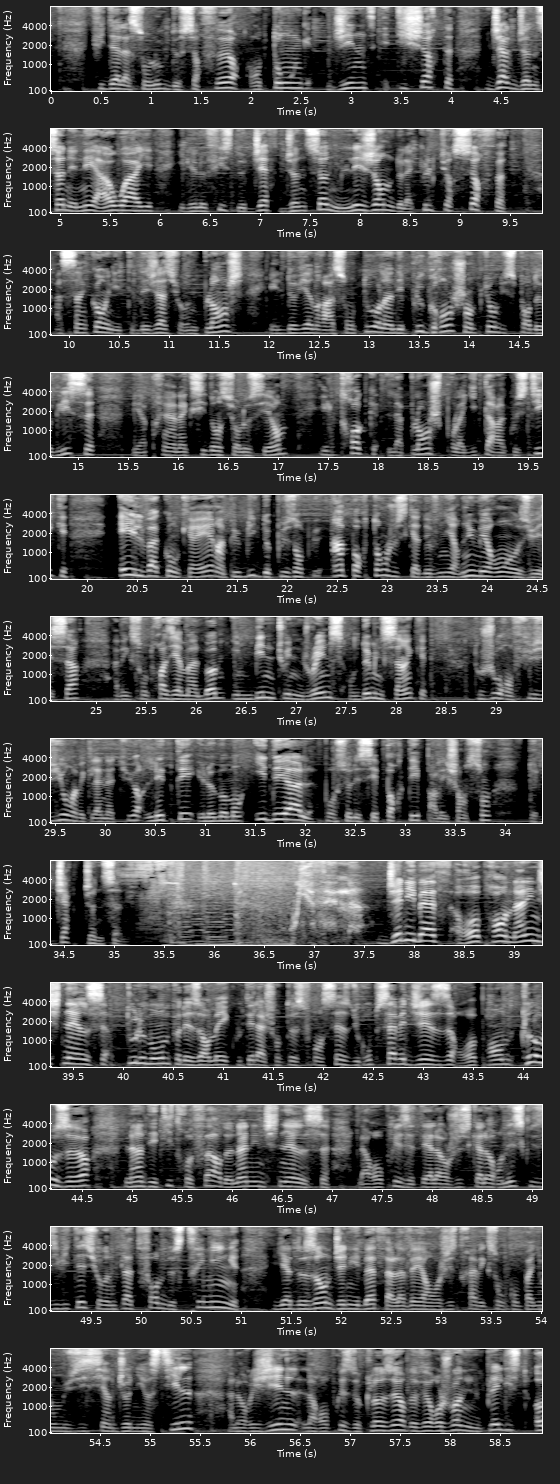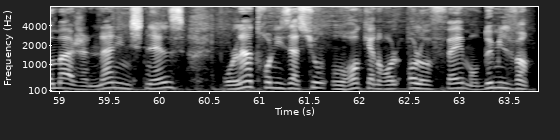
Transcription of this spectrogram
Fidèle à son look de surfeur en tongs, jeans et t-shirt, Jack Johnson est né à Hawaï. Il est le fils de Jeff Johnson, une légende de la culture surf. À 5 ans, il était déjà sur une planche et il deviendra à son tour l'un des plus grands champions du sport de glisse. Mais après un accident sur l'océan, il troque la planche pour la guitare acoustique et il va conquérir un public de plus en plus important jusqu'à devenir numéro 1 aux USA avec son troisième album In Between Dreams en 2005 toujours en fusion avec la nature, l'été est le moment idéal pour se laisser porter par les chansons de Jack Johnson. Jenny Beth reprend Nine Inch. Tout le monde peut désormais écouter la chanteuse française du groupe Savages reprendre Closer, l'un des titres phares de Nine Inch. La reprise était alors jusqu'alors en exclusivité sur une plateforme de streaming. Il y a deux ans, Jenny Beth l'avait enregistrée avec son compagnon musicien Johnny Hostile. À l'origine, la reprise de Closer devait rejoindre une playlist hommage à Nine Inch pour l'intronisation au Rock and Roll Hall of Fame en 2020.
